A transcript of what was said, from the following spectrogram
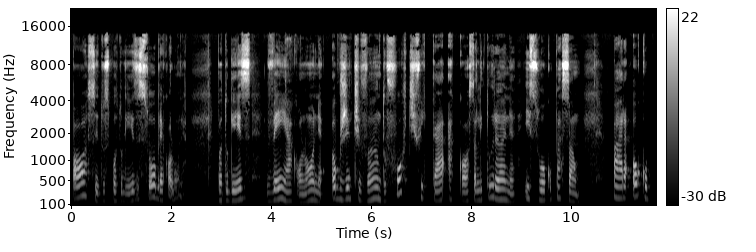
posse dos portugueses sobre a colônia. Portugueses veem à colônia objetivando fortificar a costa litorânea e sua ocupação, para ocupar,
